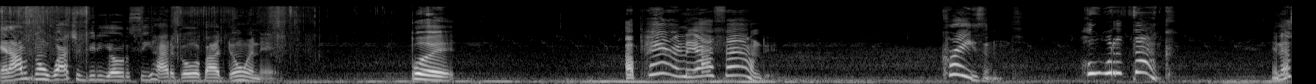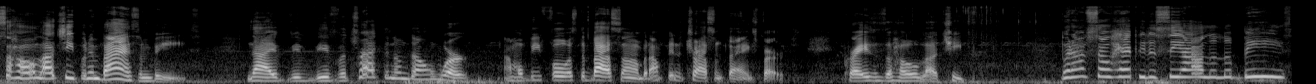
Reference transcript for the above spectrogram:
And I was going to watch a video to see how to go about doing it. But Apparently, I found it. Craisins. Who would have thunk? And that's a whole lot cheaper than buying some bees. Now, if, if, if attracting them don't work, I'm going to be forced to buy some, but I'm finna try some things first. Craisins a whole lot cheaper. But I'm so happy to see all the little bees.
